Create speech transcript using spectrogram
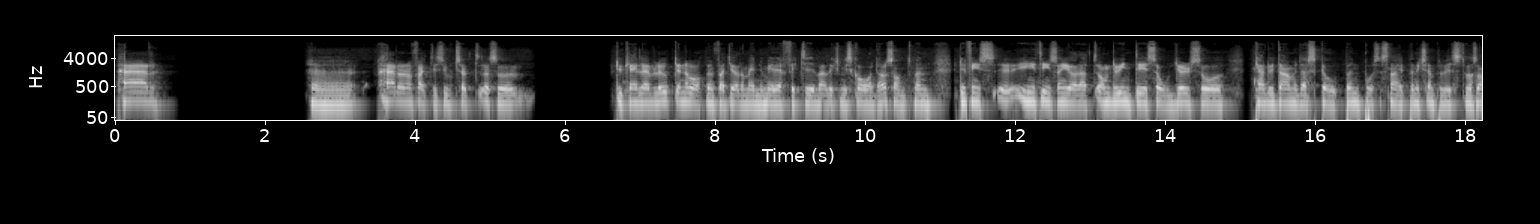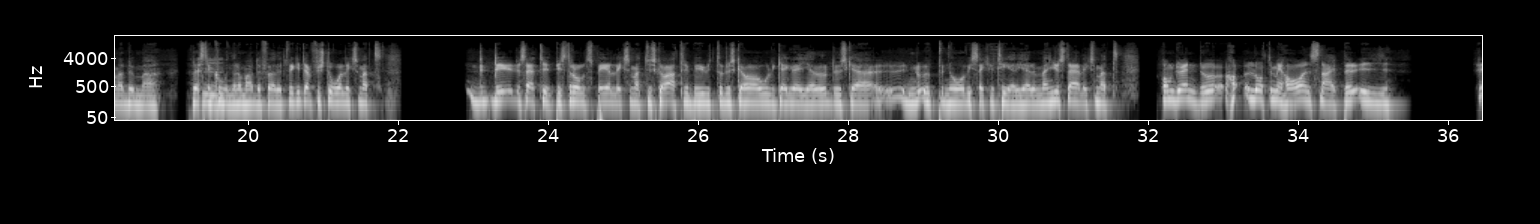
Här... eh, här har de faktiskt gjort så att alltså, du kan ju levla upp dina vapen för att göra dem ännu mer effektiva liksom i skada och sånt. Men det finns eh, ingenting som gör att om du inte är soldier så kan du inte använda scopen på snipen exempelvis. Det var sådana dumma restriktioner de hade förut. Vilket jag förstår liksom att det, är så här typiskt rollspel, liksom att du ska ha attribut och du ska ha olika grejer och du ska eh, uppnå vissa kriterier. Men just det här liksom att om du ändå låter mig ha en sniper i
